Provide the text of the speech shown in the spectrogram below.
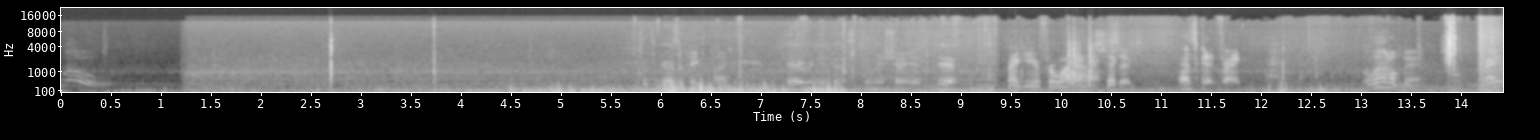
Whoa. That's good. That's a big putt. Yeah, we need this. Want me to show you? Yeah. Frank, you're for what now? Six? Six. That's good, Frank. A little bit, right?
